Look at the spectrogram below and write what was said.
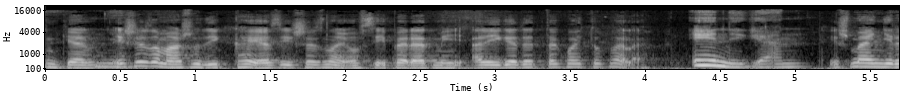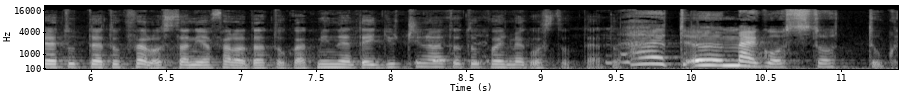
Igen. És ez a második helyezés, ez nagyon szép eredmény. Elégedettek vagytok vele? Én igen. És mennyire tudtátok felosztani a feladatokat? Mindent együtt csináltatok, vagy megosztottátok? Hát ö, megosztottuk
